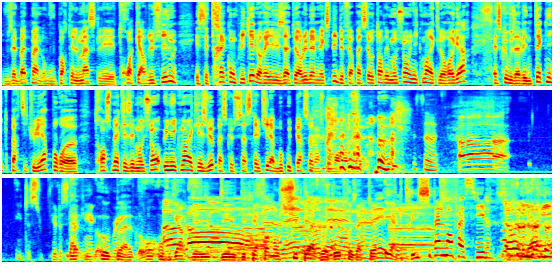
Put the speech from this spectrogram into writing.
vous êtes Batman, donc vous portez le masque les trois quarts du film, et c'est très compliqué, le réalisateur lui-même l'explique, de faire passer autant d'émotions uniquement avec le regard. Est-ce que vous avez une technique particulière pour euh, transmettre les émotions uniquement avec les yeux, parce que ça serait utile à beaucoup de personnes en ce moment C'est vrai. Ah, bah, oh, bah, on, regarde des, des, des, performances superbes d'autres acteurs et actrices. Tellement facile. So easy.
